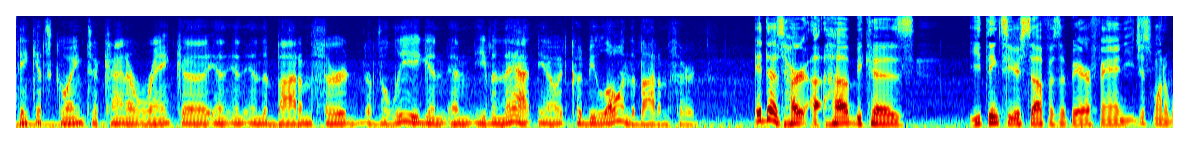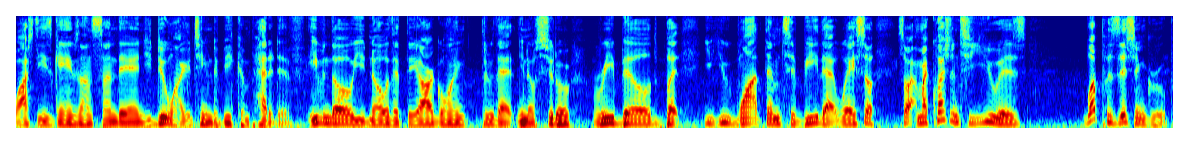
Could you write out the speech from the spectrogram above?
think it's going to kind of rank uh, in, in, in the bottom third of the league, and, and even that, you know, it could be low in the bottom third. It does hurt, uh, Hub, because you think to yourself as a Bear fan, you just want to watch these games on Sunday, and you do want your team to be competitive, even though you know that they are going through that you know pseudo rebuild. But you, you want them to be that way. So, so my question to you is, what position group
